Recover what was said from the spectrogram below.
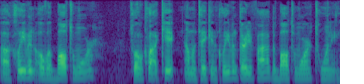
uh, Cleveland over Baltimore, 12 o'clock kick. I'm going to take in Cleveland 35 to Baltimore 20.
